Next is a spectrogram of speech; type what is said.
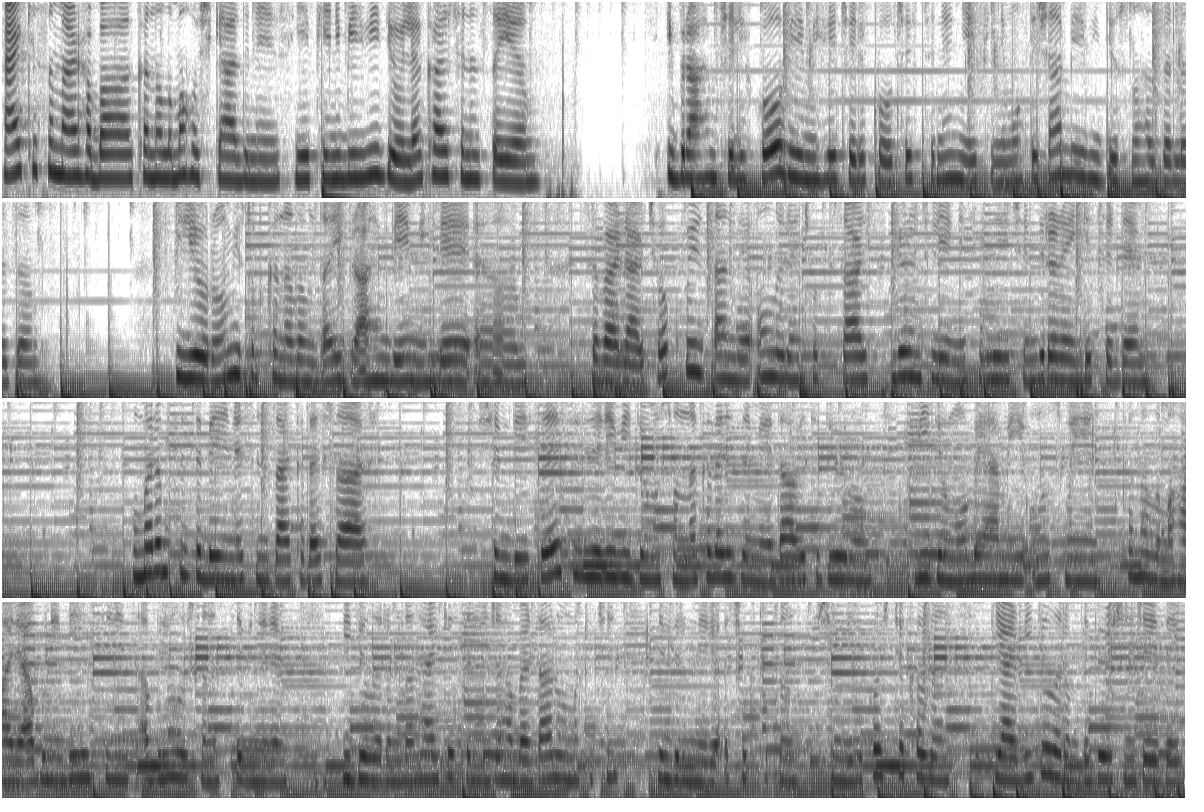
Herkese merhaba, kanalıma hoş geldiniz. Yepyeni bir video ile karşınızdayım. İbrahim Çelikkol ve Mihri Çelikkol çiftinin yepyeni muhteşem bir videosunu hazırladım. Biliyorum YouTube kanalımda İbrahim ve Mihri e, severler çok. Bu yüzden de onların çok güzel görüntülerini sizler için bir araya getirdim. Umarım siz de beğenirsiniz arkadaşlar. Şimdi ise sizleri videomun sonuna kadar izlemeye davet ediyorum. Videomu beğenmeyi unutmayın. Kanalıma hala abone değilseniz abone olursanız sevinirim. Videolarımdan herkesten önce haberdar olmak için bildirimleri açık tutun. Şimdilik hoşçakalın. Diğer videolarımda görüşünceye dek.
